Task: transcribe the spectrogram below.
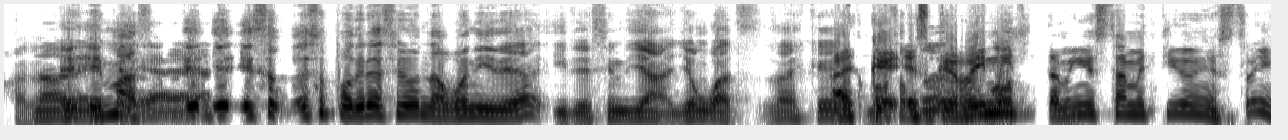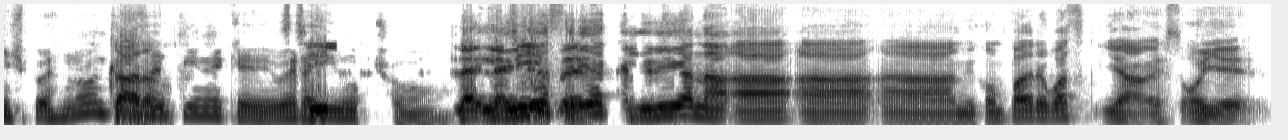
ojalá. no, es, más, que ya- e- e- eso, eso podría ser una buena idea y decir, ya, John Watts, ¿sabes qué? Ah, es que, es que Raimi vos- también está metido en Strange, pues, ¿no? Entonces Claro. tiene que ver Sí. ahí mucho. La, la Sí, idea pero- sería que le digan a, a- a- a mi compadre Watts, ya, es, oye,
